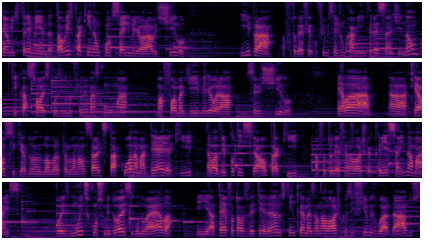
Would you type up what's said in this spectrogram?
realmente tremenda. Talvez para quem não consegue melhorar o estilo, ir para a fotografia com filme seja um caminho interessante. Não ficar só exclusivo no filme, mas como uma, uma forma de melhorar o seu estilo. Ela a Kelsey, que é a dona do laboratório lá na Austrália, destacou na matéria que ela vê potencial para que a fotografia analógica cresça ainda mais, pois muitos consumidores, segundo ela, e até fotógrafos veteranos, têm câmeras analógicas e filmes guardados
